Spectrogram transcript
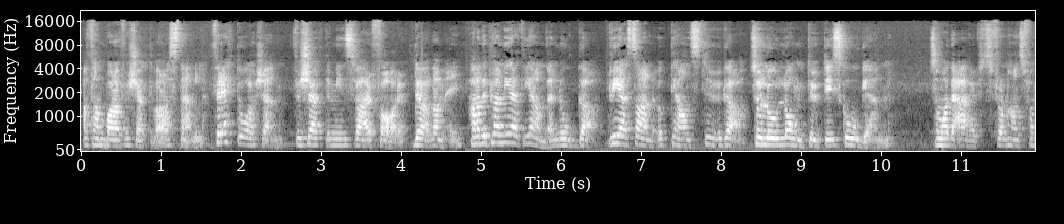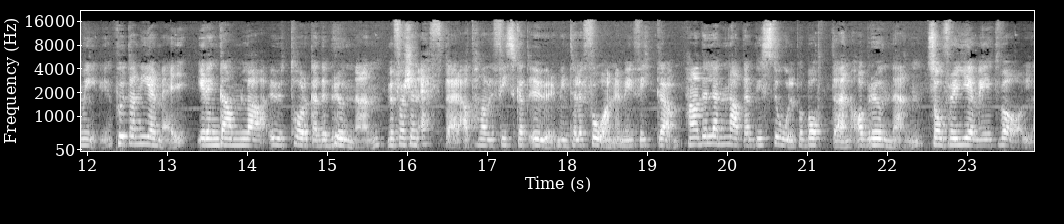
att han bara försökte vara snäll. För ett år sedan försökte min svärfar döda mig. Han hade planerat igenom det noga. Resan upp till hans stuga som låg långt ute i skogen som hade ärvts från hans familj. Putta ner mig i den gamla uttorkade brunnen, men först sen efter att han hade fiskat ur min telefon ur min ficka. Han hade lämnat en pistol på botten av brunnen, som för att ge mig ett val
